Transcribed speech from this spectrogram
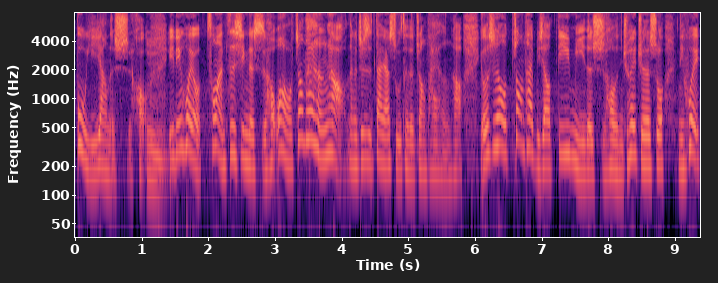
不一样的时候，嗯一定会有充满自信的时候。哇，我状态很好，那个就是大家俗称的状态很好。有的时候状态比较低迷的时候，你就会觉得说，你会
